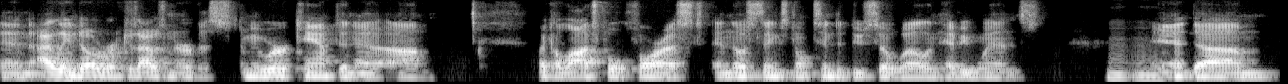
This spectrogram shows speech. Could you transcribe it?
and I leaned over because I was nervous. I mean we were camped in a um, like a lodgepole forest, and those things don't tend to do so well in heavy winds. Mm-mm. And um,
